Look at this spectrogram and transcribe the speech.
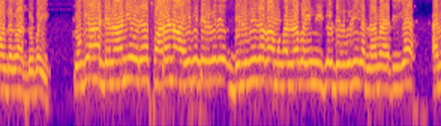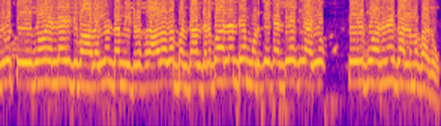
ਬੰਦ ਕਰ ਦੋ ਭਾਈ। ਕਿਉਂਕਿ ਸਾਡੇ ਨਾਲ ਨਹੀਂ ਹੋ ਰਿਹਾ ਸਾਰੇ ਨਾਲ ਹੀ ਵੀ ਡਿਲੀਵਰੀ ਡਿਲੀਵਰੀ ਦਾ ਕੰਮ ਕਰਨਾ ਭਾਈ ਮੀਸ਼ੋ ਡਿਲੀਵਰੀ ਕਰਨਾ ਮੈਂ ਠੀਕ ਹੈ? ਕੋਲ ਤੇਲ ਪਵਾਓ ਇਹਨਾਂ ਦਾ ਜਵਾਬ ਆਈ ਹੁੰਦਾ ਮੀਟਰ ਖਰਾਬ ਹੈਗਾ ਬੰਦਾ ਅੰਦਰ ਪਾ ਲੈਂਦੇ ਆ, ਮੁੜ ਕੇ ਕਹਿੰਦੇ ਆ ਕਿ ਆਜੋ ਤੇਲ ਪਵਾ ਦੇਣੇ ਗੱਲ ਮੁਕਾ ਦੋ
